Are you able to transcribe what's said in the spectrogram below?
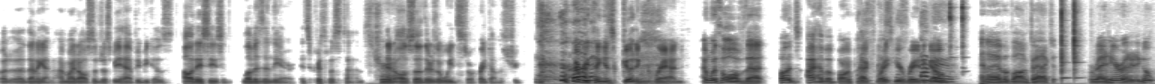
But uh, then again, I might also just be happy because holiday season, love is in the air. It's Christmas time, It's true. and also there's a weed store right down the street. Everything is good and grand. And with all of that, buds, I have a bong packed right here, ready to go. And I have a bong packed right here, ready to go.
